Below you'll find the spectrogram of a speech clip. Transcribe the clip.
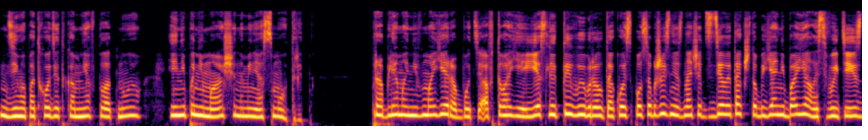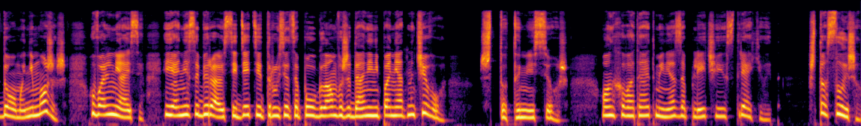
Дима подходит ко мне вплотную и непонимающе на меня смотрит. Проблема не в моей работе, а в твоей. Если ты выбрал такой способ жизни, значит, сделай так, чтобы я не боялась выйти из дома. Не можешь? Увольняйся. Я не собираюсь сидеть и труситься по углам в ожидании непонятно чего. Что ты несешь? Он хватает меня за плечи и встряхивает. Что слышал?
